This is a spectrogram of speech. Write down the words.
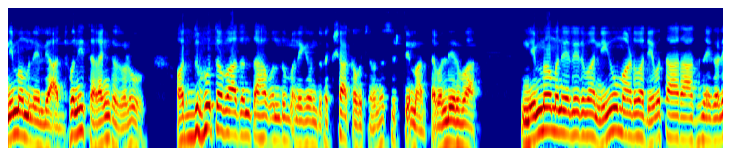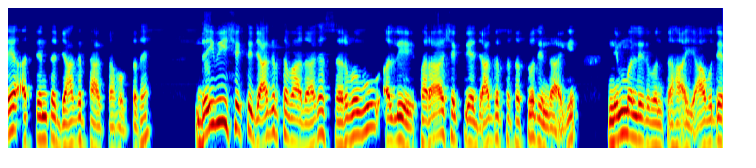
ನಿಮ್ಮ ಮನೆಯಲ್ಲಿ ಆ ಧ್ವನಿ ತರಂಗಗಳು ಅದ್ಭುತವಾದಂತಹ ಒಂದು ಮನೆಗೆ ಒಂದು ರಕ್ಷಾ ಕವಚವನ್ನು ಸೃಷ್ಟಿ ಮಾಡ್ತವೆ. ಅಲ್ಲಿರುವ ನಿಮ್ಮ ಮನೆಯಲ್ಲಿರುವ ನೀವು ಮಾಡುವ ದೇವತಾರಾಧನೆಗಳೇ ಅತ್ಯಂತ ಜಾಗೃತ ಆಗ್ತಾ ಹೋಗ್ತದೆ. ದೈವಿ ಶಕ್ತಿ ಜಾಗೃತವಾದಾಗ ಸರ್ವವೂ ಅಲ್ಲಿ ಪರಾಶಕ್ತಿಯ ಜಾಗೃತ ತತ್ವದಿಂದಾಗಿ ನಿಮ್ಮಲ್ಲಿರುವಂತಹ ಯಾವುದೇ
